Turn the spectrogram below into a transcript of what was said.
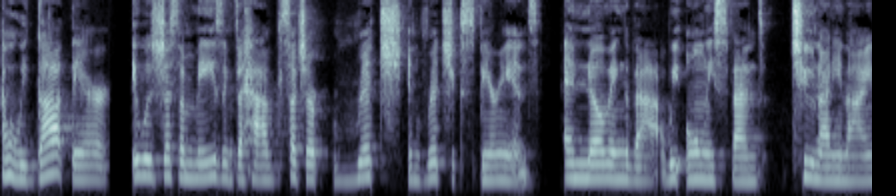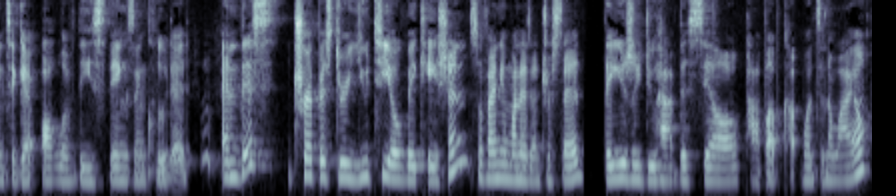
And when we got there, it was just amazing to have such a rich and rich experience and knowing that we only spent 299 to get all of these things included. And this trip is through UTour vacation. So if anyone is interested, they usually do have this sale pop up once in a while.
